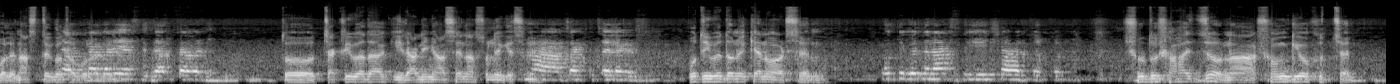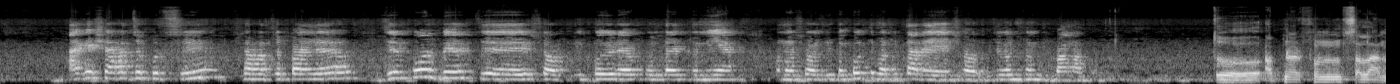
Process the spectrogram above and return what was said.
বলেন আস্তে কথা বলেন যাত্রাবাড়ি তো চাকরি বাধা কি রানিং আছে না চলে গেছে? প্রতিবেদনে কেন আসছেন? শুধু সাহায্য না সঙ্গীও খুঁজছেন? আগে সাহায্য করছি সাহায্য পাইলে যে করবে যে সব ফুল দায়িত্ব নিয়ে আমার সহযোগিতা করতে পারবে তারে জীবন সঙ্গী বানাবো। তো আপনার ফোন চালান?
